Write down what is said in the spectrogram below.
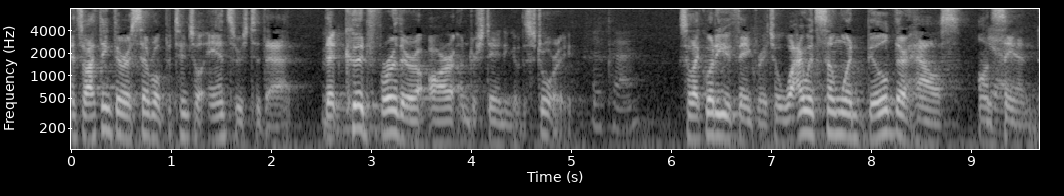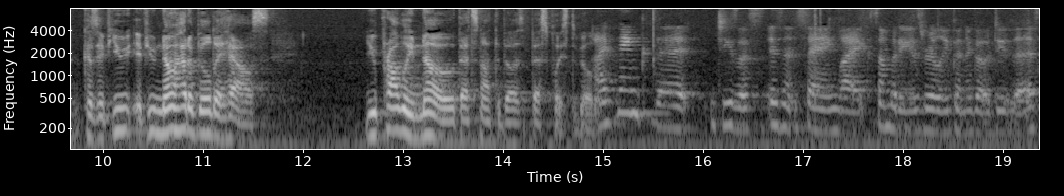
and so I think there are several potential answers to that that could further our understanding of the story. Okay. So, like, what do you think, Rachel? Why would someone build their house on Yeah. sand? Because if you if you know how to build a house, you probably know that's not the best best place to build it. I think that Jesus isn't saying like somebody is really going to go do this.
